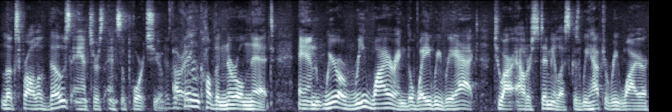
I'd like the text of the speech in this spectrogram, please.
looks for all of those answers and supports you. There's a thing called the neural net, and we are rewiring the way we react to our outer stimulus because we have to rewire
